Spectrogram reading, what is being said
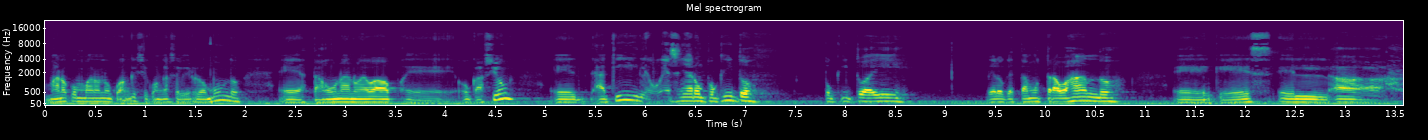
mano con mano no cuanga y si cuanga se vire los mundos. Eh, hasta una nueva eh, ocasión. Eh, aquí les voy a enseñar un poquito, un poquito ahí de lo que estamos trabajando, que es el... Ah,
